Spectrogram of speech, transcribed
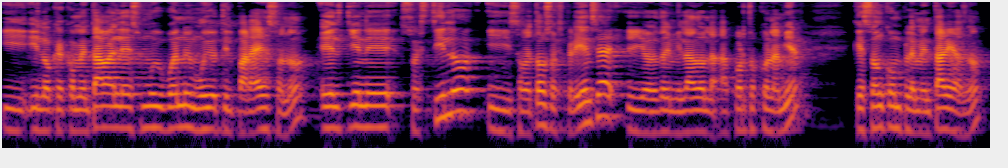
Y, lo que comentaba él es muy bueno y muy útil para eso, ¿no? Él tiene su estilo y sobre todo su experiencia, y yo de mi lado la aporto con la mía, que son complementarias, ¿no?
